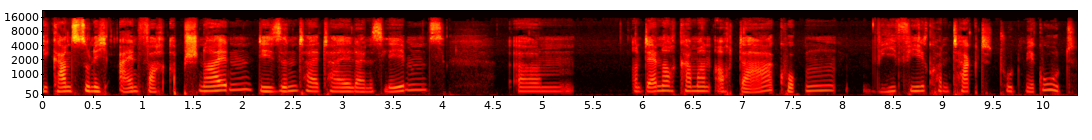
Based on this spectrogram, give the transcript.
die kannst du nicht einfach abschneiden, die sind halt Teil deines Lebens. Ähm, und dennoch kann man auch da gucken, wie viel Kontakt tut mir gut.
